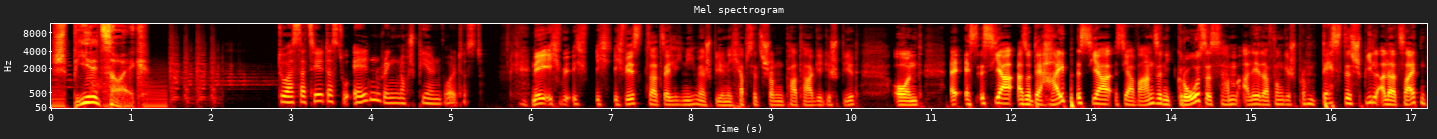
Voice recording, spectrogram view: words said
Spielzeug. Du hast erzählt, dass du Elden Ring noch spielen wolltest. Nee, ich, ich, ich, ich will es tatsächlich nicht mehr spielen. Ich habe es jetzt schon ein paar Tage gespielt. Und äh, es ist ja, also der Hype ist ja, ist ja wahnsinnig groß. Es haben alle davon gesprochen. Bestes Spiel aller Zeiten.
